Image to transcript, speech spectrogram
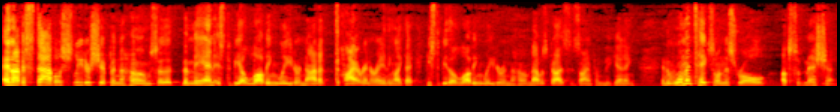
and I've established leadership in the home so that the man is to be a loving leader, not a tyrant or anything like that. He's to be the loving leader in the home. That was God's design from the beginning. And the woman takes on this role of submission.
